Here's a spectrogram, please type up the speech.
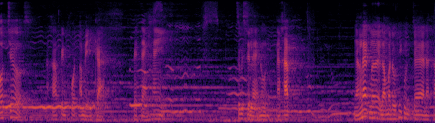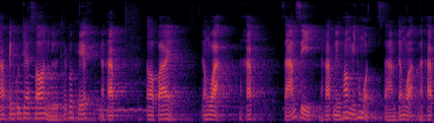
โรเจอร์สนะครับเป็นคนอเมริกา ไปแต่งให้สวิตเซอร์แลนด์นู่นนะครับ อย่างแรกเลยเรามาดูที่กุญแจนะครับ เป็นกุญแจซ่อนหรือ table case นะครับ ต่อไปจังหวะนะครับ3 4นะครับหนึ่งห้องมีทั้งหมด 3 จังหวะนะครับ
